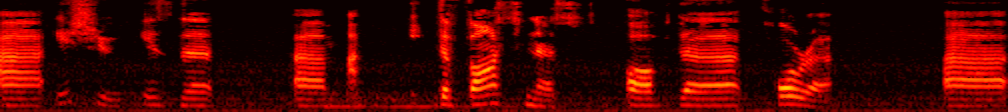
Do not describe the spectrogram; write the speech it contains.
uh, issue is the um, the vastness of the horror. Uh,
